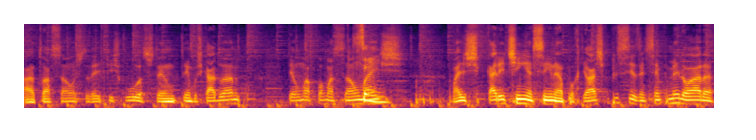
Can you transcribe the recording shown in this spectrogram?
a atuação, estudei, fiz cursos, tenho, tenho buscado a ter uma formação Sim. mais, mais caretinha, assim, né? Porque eu acho que precisa, a gente sempre melhora.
